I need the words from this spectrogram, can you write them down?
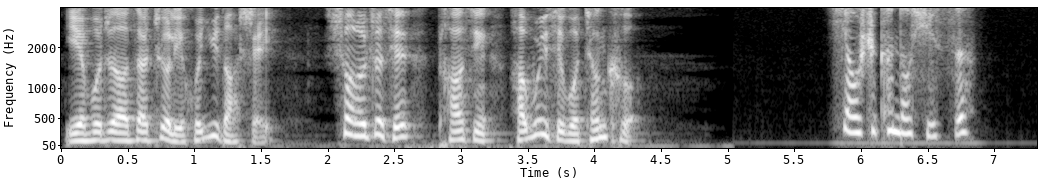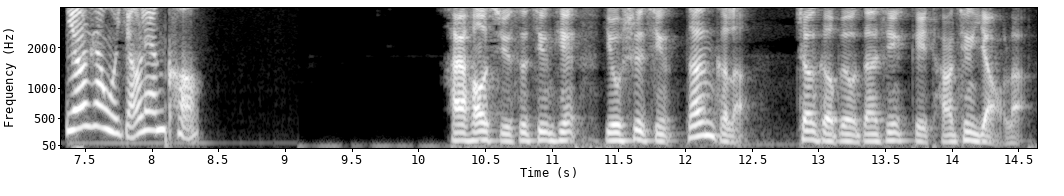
也不知道在这里会遇到谁。上楼之前，唐静还威胁过张克。要是看到许思，你要让我咬两口。还好许思今天有事情耽搁了，张可不用担心给唐静咬了。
